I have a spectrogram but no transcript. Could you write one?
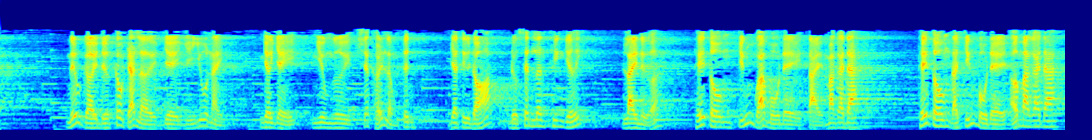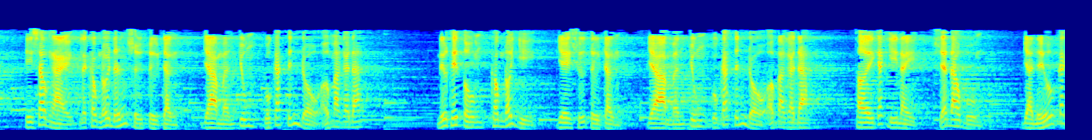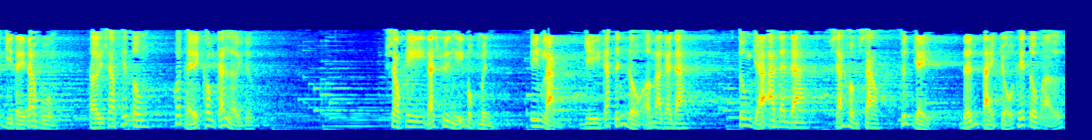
nếu gợi được câu trả lời về vị vua này, nhờ vậy nhiều người sẽ khởi lòng tin và từ đó được sinh lên thiên giới. Lại nữa, Thế Tôn chứng quả Bồ đề tại Magadha. Thế Tôn đã chứng Bồ đề ở Magadha thì sao ngài lại không nói đến sự từ trần và mệnh chung của các tín đồ ở Magadha? Nếu Thế Tôn không nói gì về sự từ trần và mệnh chung của các tín đồ ở Magadha, thời các vị này sẽ đau buồn. Và nếu các vị này đau buồn, thời sao Thế Tôn có thể không trả lời được? Sau khi đã suy nghĩ một mình, yên lặng vì các tín đồ ở Magadha, tôn giả Ananda sáng hôm sau thức dậy đến tại chỗ Thế Tôn ở.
